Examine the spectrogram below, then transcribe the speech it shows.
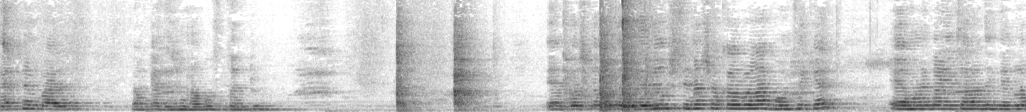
দেখেন বাইরে, তাকে দেখেন অবস্থা একটু। পরিষ্কার করতে করতে যে উঠছি না সকালবেলা ঘুম থেকে মনে করেন চারিদিক দিয়ে এগুলো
